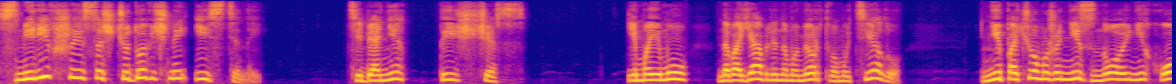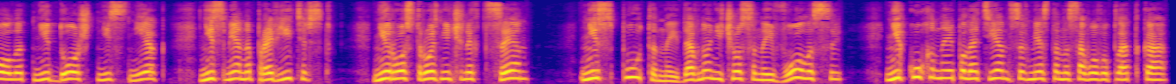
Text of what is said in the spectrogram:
смирившееся с чудовищной истиной. Тебя нет, ты исчез. И моему новоявленному мертвому телу ни почем уже ни зной, ни холод, ни дождь, ни снег, ни смена правительств, ни рост розничных цен, ни спутанные, давно нечесанные волосы, ни кухонное полотенце вместо носового платка,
